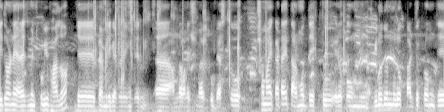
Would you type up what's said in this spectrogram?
এই ধরনের অ্যারেঞ্জমেন্ট খুবই ভালো, যে ফ্যামিলি গ্যাদারিং আমরা অনেক সময় খুব ব্যস্ত সময় কাটাই, তার মধ্যে একটু এরকম বিনোদনমূলক কার্যক্রম যে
